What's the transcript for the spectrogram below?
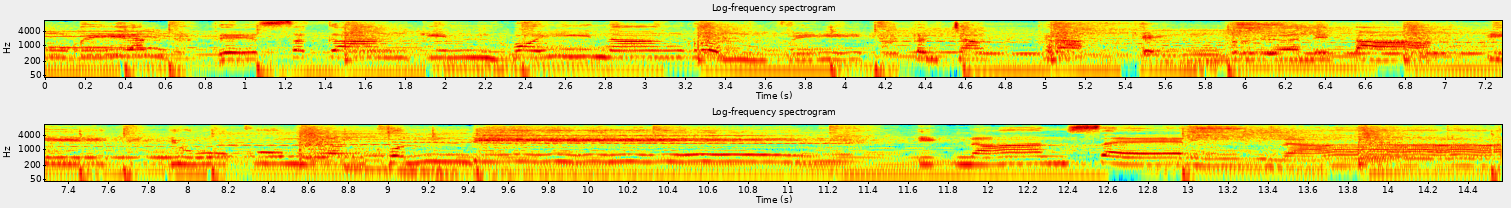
งเรียน เทศกาลกินหอยนางร่มฟรี กันจักพระแข่งเรือในตาปีอยู่คู่เมืองคนดี อีกนานแสนนาน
